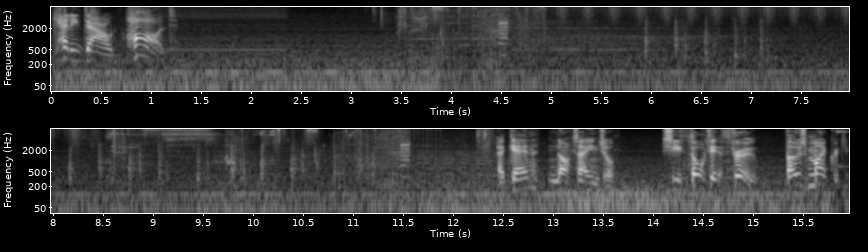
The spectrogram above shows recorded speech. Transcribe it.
Take Kelly down. Hard. Again, not Angel. She thought it through. Those microchips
